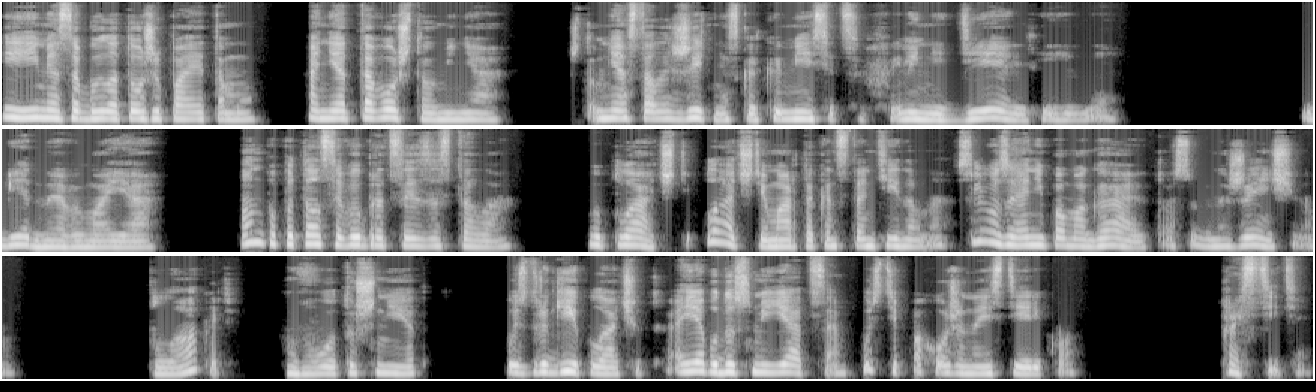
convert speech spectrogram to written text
И имя забыла тоже поэтому, а не от того, что у меня, что мне осталось жить несколько месяцев или недель, или... Бедная вы моя. Он попытался выбраться из-за стола. Вы плачьте, плачьте, Марта Константиновна. Слезы, они помогают, особенно женщинам. Плакать? Вот уж нет. Пусть другие плачут, а я буду смеяться, пусть и похоже на истерику. Простите.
